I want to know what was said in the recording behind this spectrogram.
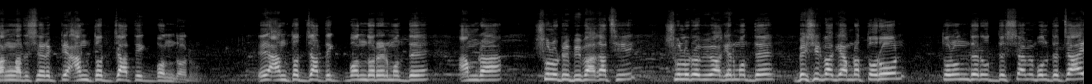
বাংলাদেশের একটি আন্তর্জাতিক বন্দর। এই আন্তর্জাতিক বন্দরের মধ্যে আমরা ষোলোটি বিভাগ আছি। ষোলোটি বিভাগের মধ্যে বেশিরভাগই আমরা তরুণ। তরুণদের উদ্দেশ্যে আমি বলতে চাই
